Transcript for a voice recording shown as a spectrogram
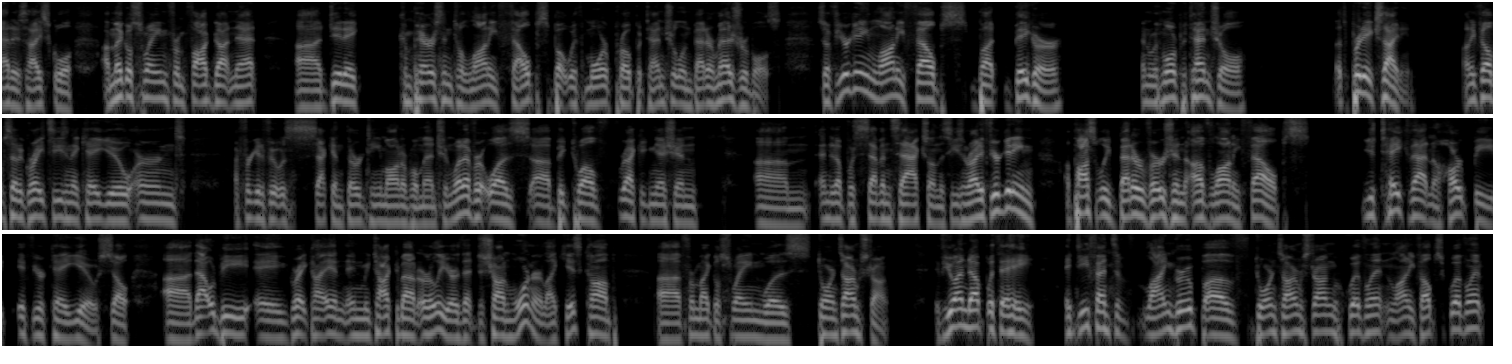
at his high school. Uh, Michael Swain from Phog.net uh, did a comparison to Lonnie Phelps, but with more pro potential and better measurables. So if you're getting Lonnie Phelps, but bigger and with more potential, that's pretty exciting. Lonnie Phelps had a great season at KU, earned, I forget if it was second, third team honorable mention, whatever it was, uh, Big 12 recognition. Um, ended up with seven sacks on the season, right? If you're getting a possibly better version of Lonnie Phelps, you take that in a heartbeat if you're KU. So uh, that would be a great guy. And, and we talked about earlier that Deshawn Warner, like his comp uh, for Michael Swain was Dorance Armstrong. If you end up with a a defensive line group of Dorance Armstrong equivalent and Lonnie Phelps equivalent,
